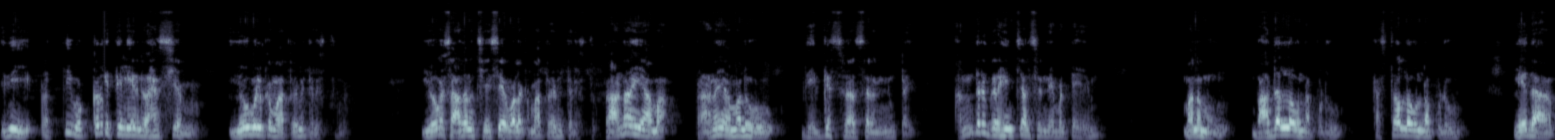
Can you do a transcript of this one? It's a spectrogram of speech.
ఇది ప్రతి ఒక్కరికి తెలియని రహస్యం. యోగులకు మాత్రమే తెలుస్తుంది. యోగ సాధన చేసే వాళ్ళకి మాత్రమే తెలుస్తుంది. ప్రాణాయామ ప్రాణాయామలు దీర్ఘశ్వాసలన్నీ ఉంటాయి. అందరూ గ్రహించాల్సింది ఏమంటే మనము బాధల్లో ఉన్నప్పుడు కష్టాల్లో ఉన్నప్పుడు లేదా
